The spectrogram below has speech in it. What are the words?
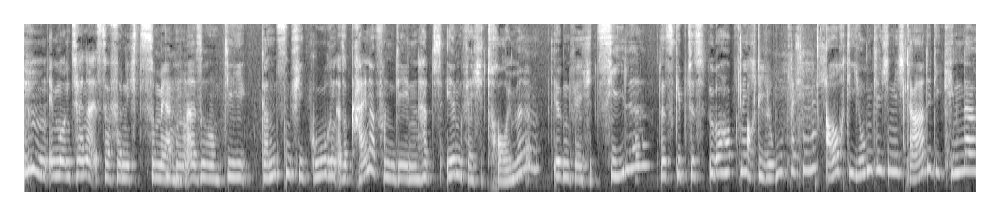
Im Montana ist davon nichts zu merken. Mhm. Also die ganzen Figuren, also keiner von denen hat irgendwelche Träume, irgendwelche Ziele. Das gibt es überhaupt nicht. Auch die Jugendlichen nicht? Auch die Jugendlichen nicht. Gerade die Kinder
